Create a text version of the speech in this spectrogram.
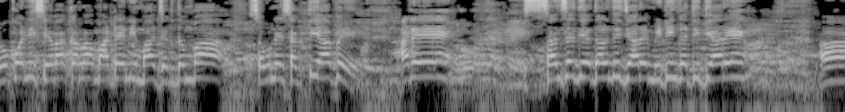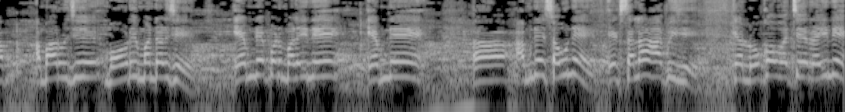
લોકોની સેવા કરવા માટેની મા જગદંબા સૌને શક્તિ આપે અને સંસદીય દળની જ્યારે મિટિંગ હતી ત્યારે અમારું જે મોવડી મંડળ છે, એમને પણ મળીને એમને અમને સૌને એક સલાહ આપી છે કે લોકો વચ્ચે રહીને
